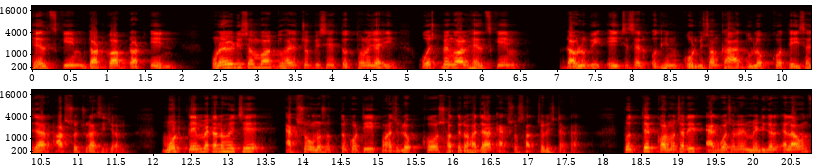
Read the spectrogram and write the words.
health scheme dot gov dot in পনেরোই ডিসেম্বর দু হাজার চব্বিশের তথ্য অনুযায়ী West Bengal health scheme WBHS এর অধীন কর্মী সংখ্যা দু লক্ষ তেইশ হাজার আটশো চুরাশি জন। মোট ক্লেম মেটানো হয়েছে একশো উনসত্তর কোটি পাঁচ লক্ষ সতেরো হাজার একশো সাতচল্লিশ টাকা। প্রত্যেক কর্মচারীর এক বছরের মেডিকেল অ্যালাউন্স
